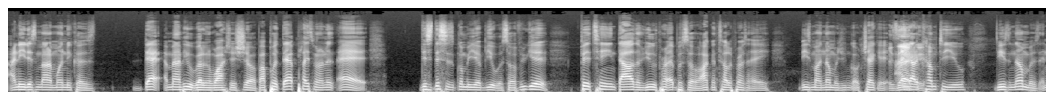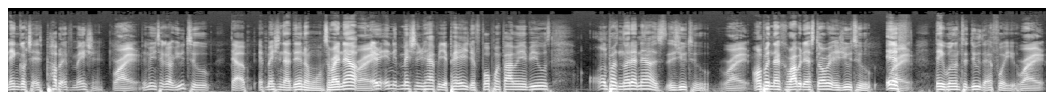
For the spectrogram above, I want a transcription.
I need this amount of money because that amount of people willing to watch this show. If I put that placement on this ad, this this is gonna be your viewer. So if you get fifteen thousand views per episode, I can tell the person, hey, these are my numbers. You can go check it. I gotta come to you. These are numbers, and they can go check. It's public information. right. The minute you take it off YouTube, that information not there no more. So right now, Right. any, information you have for your page, the 4.5 million views, only person know that now is, is YouTube. Right. Only person that corroborate that story is YouTube. If Right. they willing to do that for you. Right.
